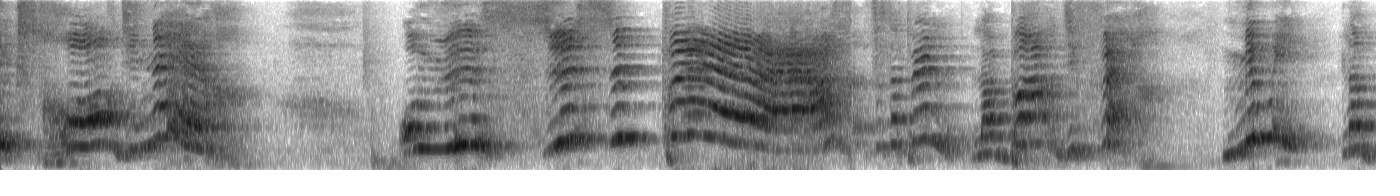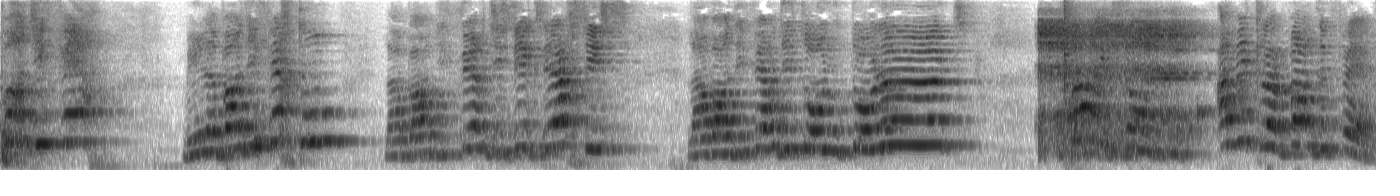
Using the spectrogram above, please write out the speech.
extraordinaire. Oh mais c'est super Ça s'appelle la barre du fer. Mais oui, la barre du fer. Mais la barre du fer tout. La barre du fer des exercices. La barre du fer des tontonnettes. Par exemple, avec la barre de fer,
